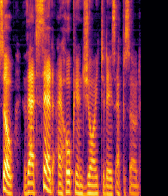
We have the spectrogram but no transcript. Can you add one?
So, that said, I hope you enjoyed today's episode.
